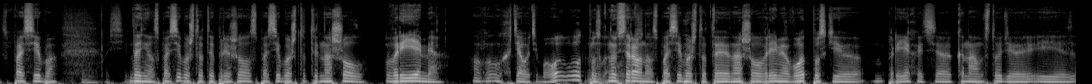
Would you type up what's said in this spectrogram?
Спасибо. спасибо. Данил, спасибо, что ты пришел. Спасибо, что ты нашел время. Хотя у тебя отпуск, ну, да, но все равно спасибо, что ты нашел время в отпуске приехать э, к нам в студию и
